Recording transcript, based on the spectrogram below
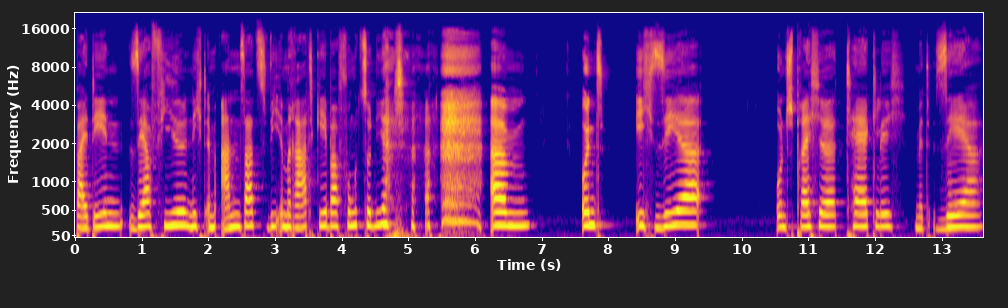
bei denen sehr viel nicht im Ansatz wie im Ratgeber funktioniert. ähm, und ich sehe und spreche täglich mit sehr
